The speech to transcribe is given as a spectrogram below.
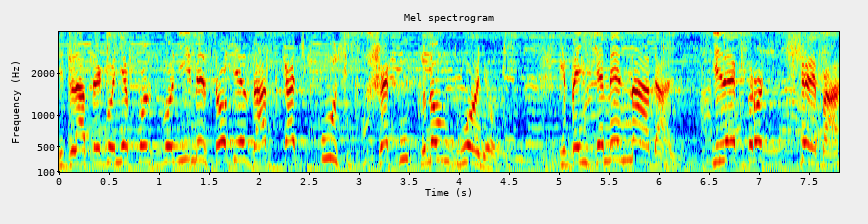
i dlatego nie pozwolimy sobie zatkać ust przekupną dłonią i będziemy nadal, ilekroć trzeba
